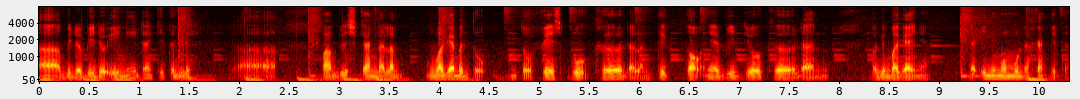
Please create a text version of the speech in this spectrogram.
uh, video-video ini dan kita boleh uh, publishkan dalam berbagai bentuk. Untuk Facebook ke dalam TikToknya video ke dan sebagainya dan ini memudahkan kita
